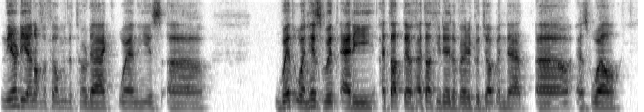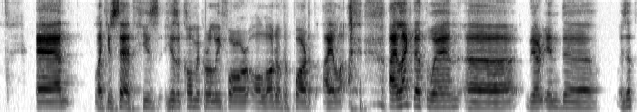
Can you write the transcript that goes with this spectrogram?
near the end of the film in the third act when he's uh with when he's with Eddie, I thought that I thought he did a very good job in that uh, as well. And like you said, he's he's a comic relief for a lot of the part. I li- I like that when uh, they're in the is it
